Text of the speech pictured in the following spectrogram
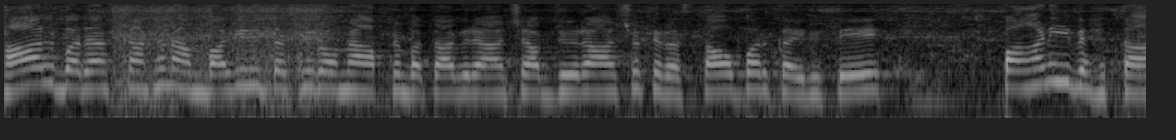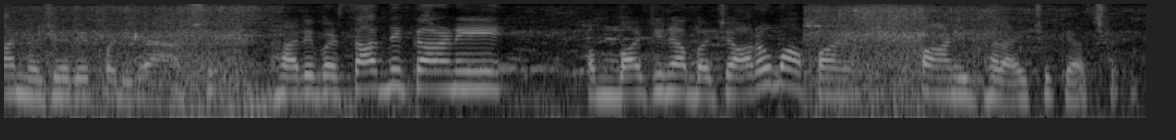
હાલ બનાસકાંઠાના અંબાજીની તસવીરો અમે આપને બતાવી રહ્યા છીએ. આપ જોઈ રહ્યા છો કે રસ્તાઓ પર કઈ રીતે પાણી વહેતા નજરે પડી રહ્યા છે. ભારે વરસાદને કારણે અંબાજીના બજારોમાં પણ પાણી ભરાઈ ચૂક્યા છે તો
